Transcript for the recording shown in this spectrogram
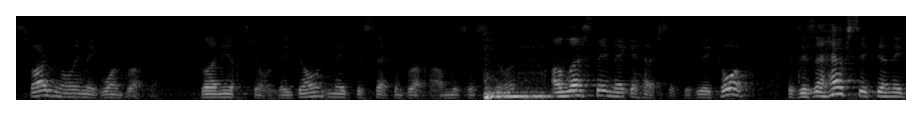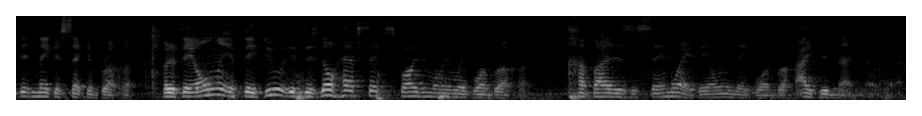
Sfardim only make one bracha. They don't make the second bracha al misas tefillin unless they make a hefsek. If they talk, if there's a hefsek, then they didn't make a second bracha. But if they only, if they do, if there's no hefsek, Sfardim only make one bracha. Chabad is the same way. They only make one bracha. I did not know that.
